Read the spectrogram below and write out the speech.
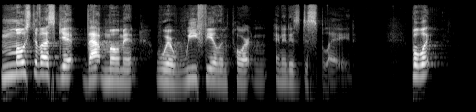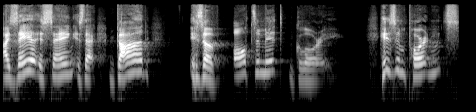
Most of us get that moment where we feel important and it is displayed. But what Isaiah is saying is that God is of ultimate glory. His importance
